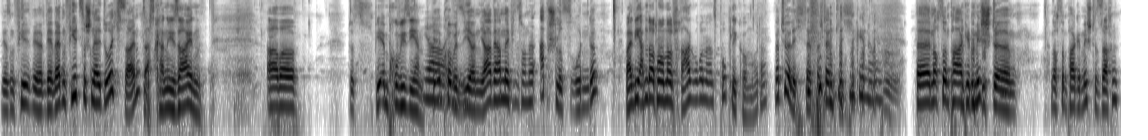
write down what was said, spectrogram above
wir sind viel, wir, wir werden viel zu schnell durch sein. Das kann nicht sein. Aber das Wir improvisieren. Ja, wir improvisieren. Ja, wir haben nämlich jetzt noch eine Abschlussrunde. Weil wir haben doch noch eine Fragerunde ans Publikum, oder? Natürlich, selbstverständlich. Genau. Äh, noch so ein paar gemischte, noch so ein paar gemischte Sachen.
